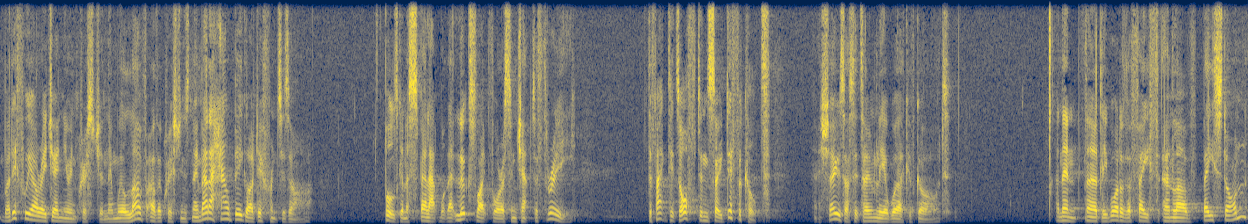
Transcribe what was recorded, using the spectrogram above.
But if we are a genuine Christian, then we'll love other Christians no matter how big our differences are. Paul's going to spell out what that looks like for us in chapter 3. The fact it's often so difficult it shows us it's only a work of God. And then, thirdly, what are the faith and love based on?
